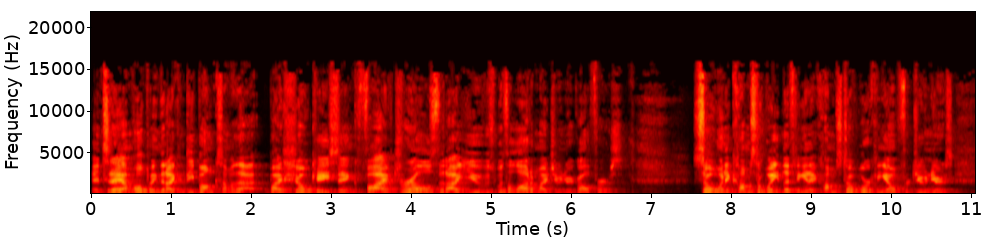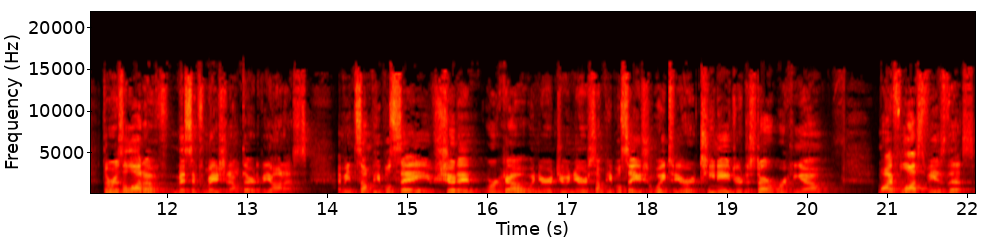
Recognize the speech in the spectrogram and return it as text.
And today I'm hoping that I can debunk some of that by showcasing five drills that I use with a lot of my junior golfers. So when it comes to weightlifting and it comes to working out for juniors, there is a lot of misinformation out there, to be honest. I mean, some people say you shouldn't work out when you're a junior. Some people say you should wait till you're a teenager to start working out. My philosophy is this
